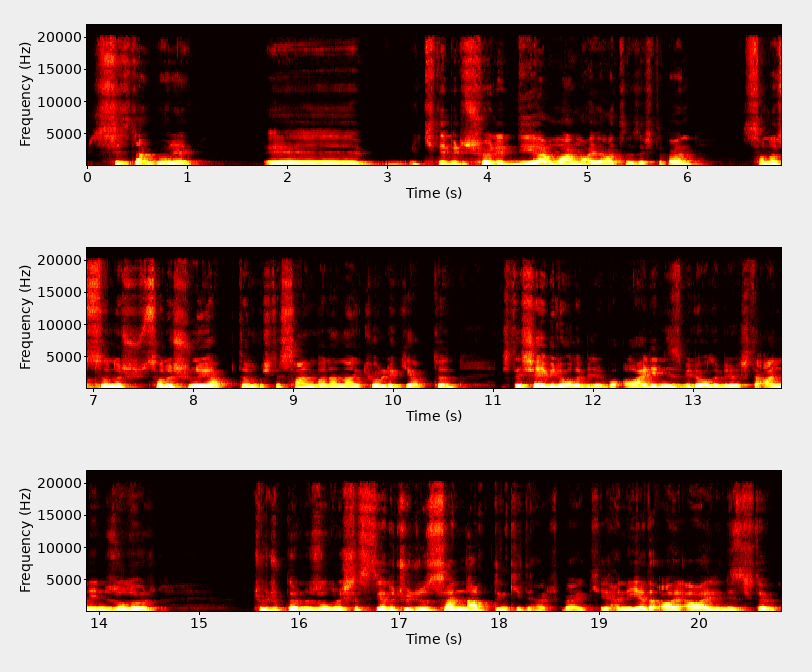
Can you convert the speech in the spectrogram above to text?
sizden böyle, eee, ikide bir şöyle diyen var mı hayatınızda? İşte, ben sana sana sana şunu yaptım, işte, sen bana nankörlük yaptın. İşte, şey bile olabilir bu, aileniz bile olabilir, işte, anneniz olur, çocuklarınız olur, işte, siz ya da çocuğunuz "Sen ne yaptın ki?" der belki. Hani, ya da aileniz, işte,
